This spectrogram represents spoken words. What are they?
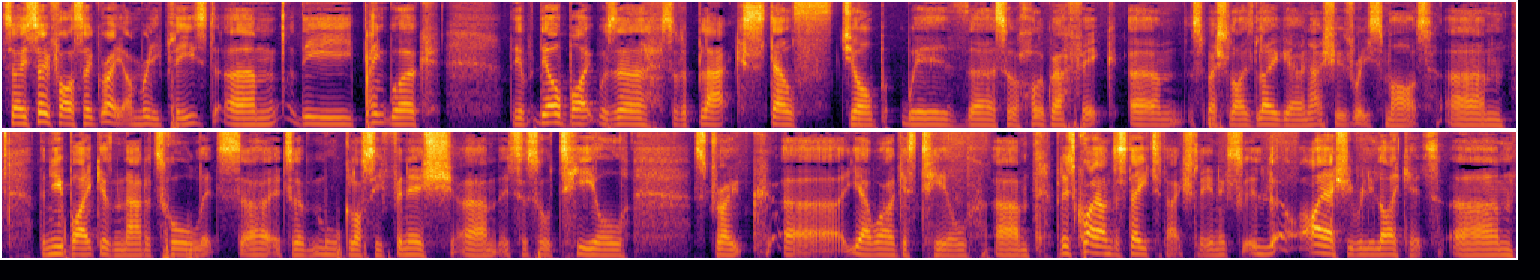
So, so far, so great. I'm really pleased. Um, the paintwork the the old bike was a sort of black stealth job with a sort of holographic um, specialized logo, and actually it was really smart. Um, the new bike isn't that at all. It's uh, it's a more glossy finish. Um, it's a sort of teal stroke. Uh, yeah, well, I guess teal, um, but it's quite understated actually, and it, I actually really like it. Um,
